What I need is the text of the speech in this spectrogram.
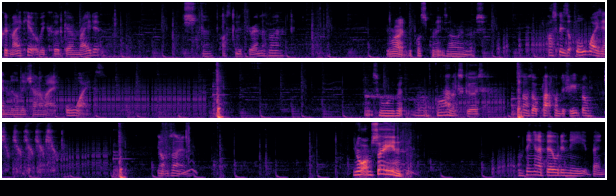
Could make it, or we could go and raid it. Uh, possibilities are endless, mate. You're right, the possibilities are endless. Possibilities are always endless on this channel, mate. Always. That's all of it that I've That got. looks good. Some sort of platform to shoot from. Pew, pew, pew, pew, pew. You know what I'm saying? You know what I'm saying? I'm thinking of building the bench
